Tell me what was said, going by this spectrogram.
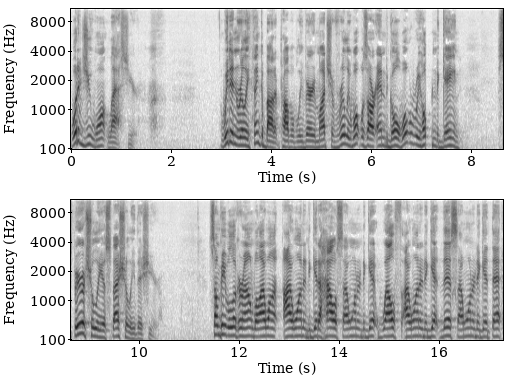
What did you want last year? We didn't really think about it probably very much of really what was our end goal? What were we hoping to gain, spiritually especially this year? Some people look around, well, I, want, I wanted to get a house, I wanted to get wealth, I wanted to get this, I wanted to get that.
